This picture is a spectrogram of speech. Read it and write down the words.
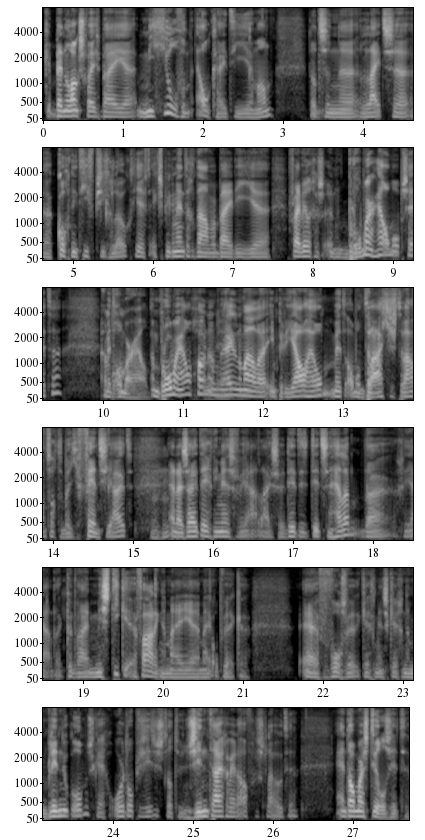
Ik ben langs geweest bij eh, Michiel van Elk, heet die eh, man. Dat is een eh, Leidse cognitief psycholoog. Die heeft experimenten gedaan waarbij die vrijwilligers een brommerhelm opzetten. Een Met brommerhelm. Een brommerhelm, gewoon een Ja. hele normale imperiaalhelm met allemaal draadjes eraan. Het zag er een beetje fancy uit. Mhm. En hij zei tegen die mensen van ja, luister, dit is, dit is een helm. Daar, ja, daar kunnen wij mystieke ervaringen mee, mee opwekken. Eh, vervolgens kregen mensen kregen een blinddoek om. Ze kregen oordopjes in, zodat hun zintuigen werden afgesloten. En dan maar stilzitten.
